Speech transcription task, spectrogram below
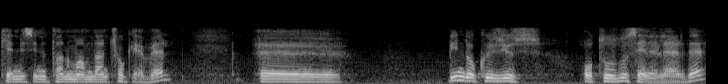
kendisini tanımamdan çok evvel e, 1930'lu senelerde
